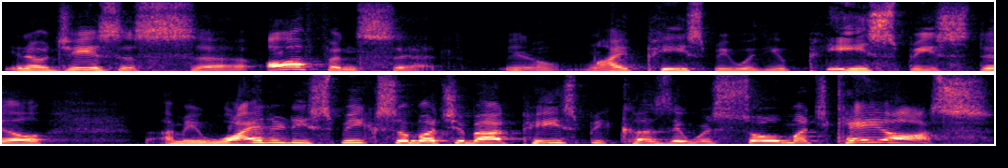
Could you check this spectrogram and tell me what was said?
You know, Jesus uh, often said, you know, my peace be with you, peace be still. I mean, why did he speak so much about peace? Because there was so much chaos.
